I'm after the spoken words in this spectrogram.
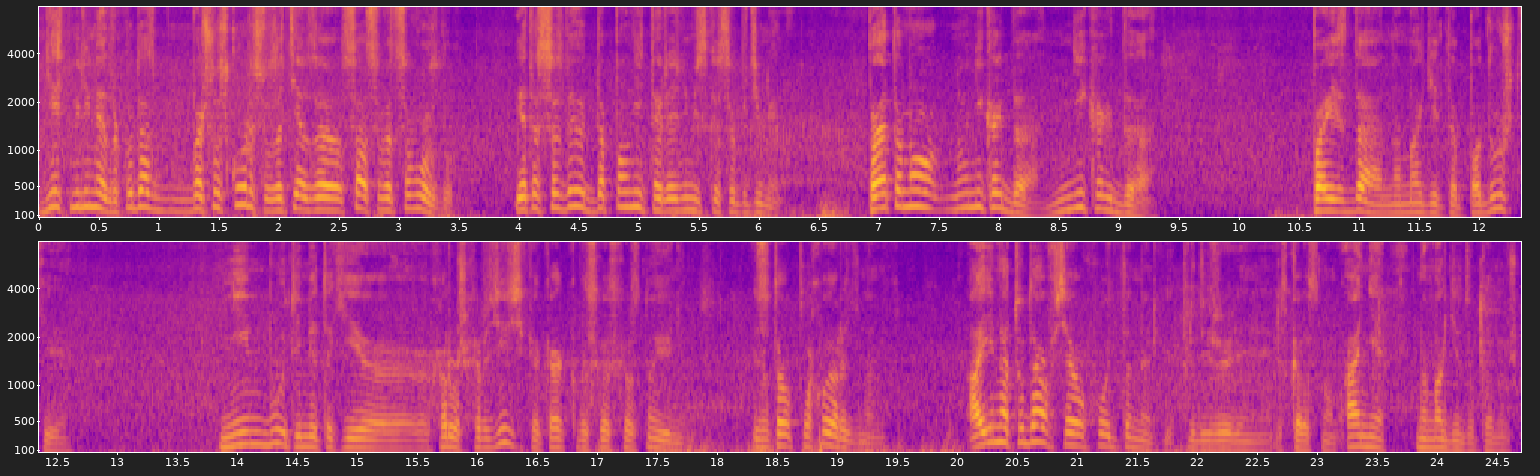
10 миллиметров, куда с большой скоростью засасывается воздух. И это создает дополнительное аэродинамическое сопротивление. Поэтому, ну, никогда, никогда поезда на магнитной подушке не будут иметь такие э, хорошие характеристики, как высокоскоростной юнит. Из-за того плохой аэродинамики. А именно туда вся уходит энергия при движении скоростном, а не на магнитную подушку.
